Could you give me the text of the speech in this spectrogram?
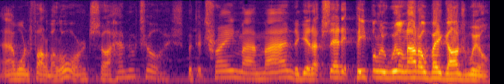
I want to follow my Lord, so I have no choice but to train my mind to get upset at people who will not obey God's will.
